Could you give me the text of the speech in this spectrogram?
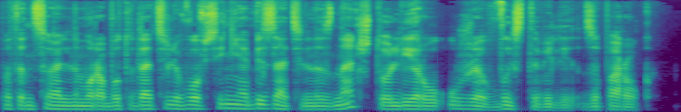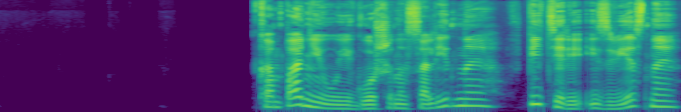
Потенциальному работодателю вовсе не обязательно знать, что Леру уже выставили за порог. Компания у Егошина солидная, в Питере известная.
